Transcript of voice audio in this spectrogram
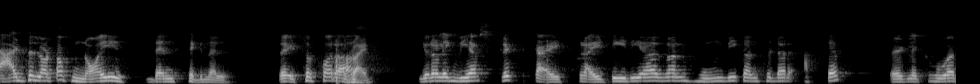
adds a lot of noise than signal, right? So for us, Right. You know like we have strict cri- criterias on whom we consider active right like who are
